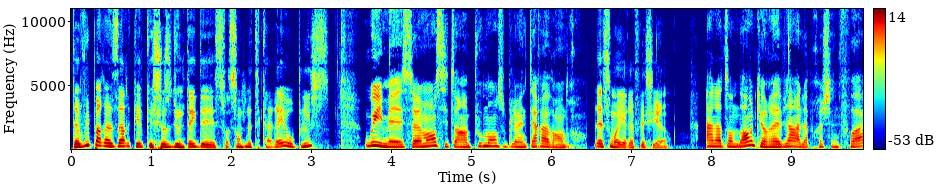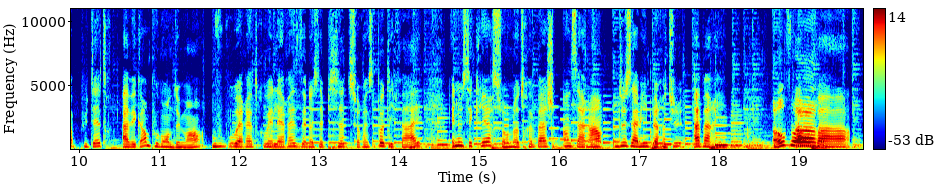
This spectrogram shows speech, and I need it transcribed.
T'as vu par hasard quelque chose d'une taille de 60 mètres carrés ou plus? Oui, mais seulement si t'as un poumon supplémentaire à vendre. Laisse-moi y réfléchir. En attendant qu'on revienne à la prochaine fois, peut-être avec un poumon de main, vous pouvez retrouver les restes de nos épisodes sur Spotify et nous écrire sur notre page Instagram Deux amis perdus à Paris. Au revoir. Au revoir.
